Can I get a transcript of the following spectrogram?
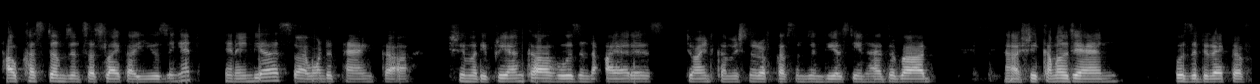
how customs and such like are using it in India. So I want to thank uh, Srimati Priyanka, who is in the IRS Joint Commissioner of Customs and GST in Hyderabad, uh, Sri Kamal Jain, who is the Director of,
